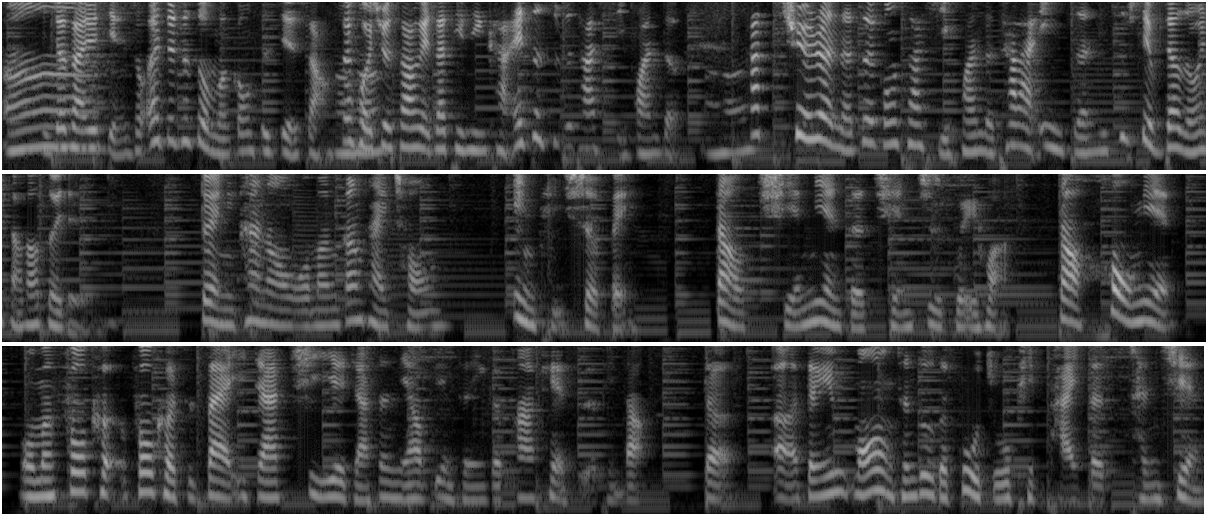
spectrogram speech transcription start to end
嗯、你就再去点说，哎、欸，这就是我们公司介绍，嗯、所以回去的时候可以再听听看，哎、欸，这是不是他喜欢的？嗯、他确认了这个公司他喜欢的，他来应征，你是不是也比较容易找到对的人？对，你看哦，我们刚才从。硬体设备，到前面的前置规划，到后面我们 focus focus 在一家企业，假设你要变成一个 podcast 的频道的，呃，等于某种程度的雇主品牌的呈现。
